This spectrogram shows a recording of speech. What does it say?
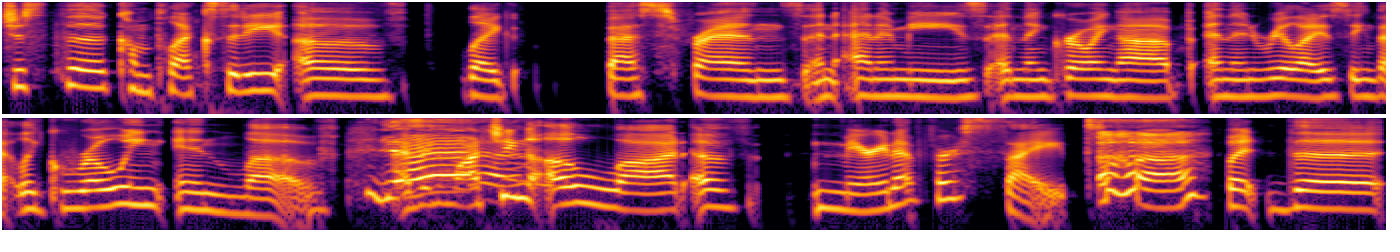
just the complexity of like best friends and enemies and then growing up and then realizing that like growing in love. I've been watching a lot of Married at First Sight, Uh huh. but the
